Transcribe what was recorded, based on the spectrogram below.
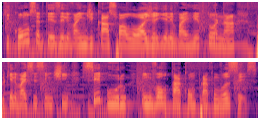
que com certeza ele vai indicar a sua loja e ele vai retornar, porque ele vai se sentir seguro em voltar a comprar com vocês.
